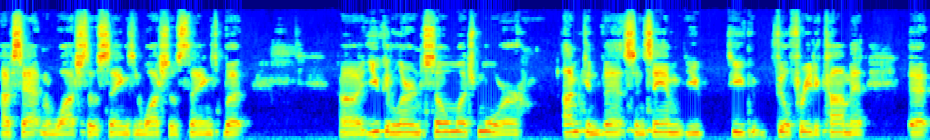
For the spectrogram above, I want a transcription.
I've sat and watched those things and watched those things, but uh, you can learn so much more. I'm convinced, and Sam, you you can feel free to comment that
